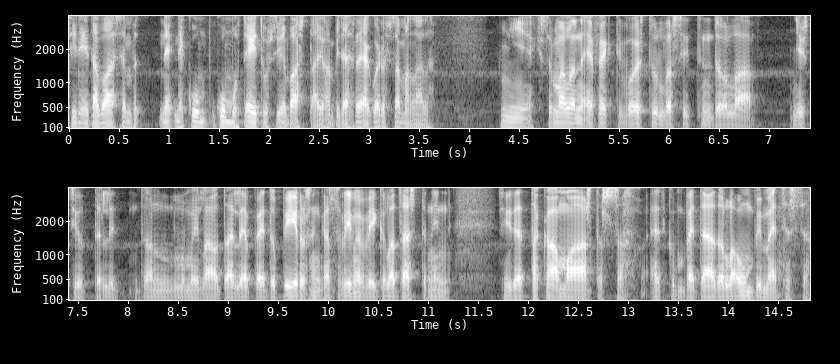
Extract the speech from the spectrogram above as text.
siinä ei tavallaan semmo, ne, ne kummut ei tule siihen vastaan, johon pitäisi reagoida samalla lailla. Niin, ehkä samanlainen efekti voisi tulla sitten tuolla, just juttelin tuon lumilautailija Peitu Piirosen kanssa viime viikolla tästä, niin siitä takamaastossa, että kun vetää tuolla umpimetsässä,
